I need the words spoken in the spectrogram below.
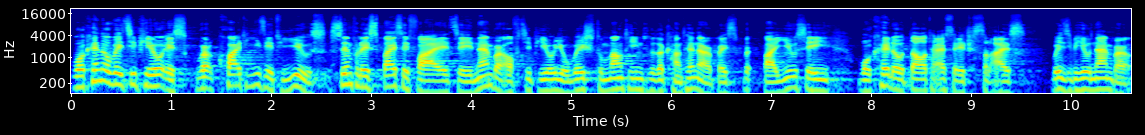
Volcano vGPU is quite easy to use. Simply specify the number of GPU you wish to mount into the container by, by using volcano.sh slash vGPU number.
